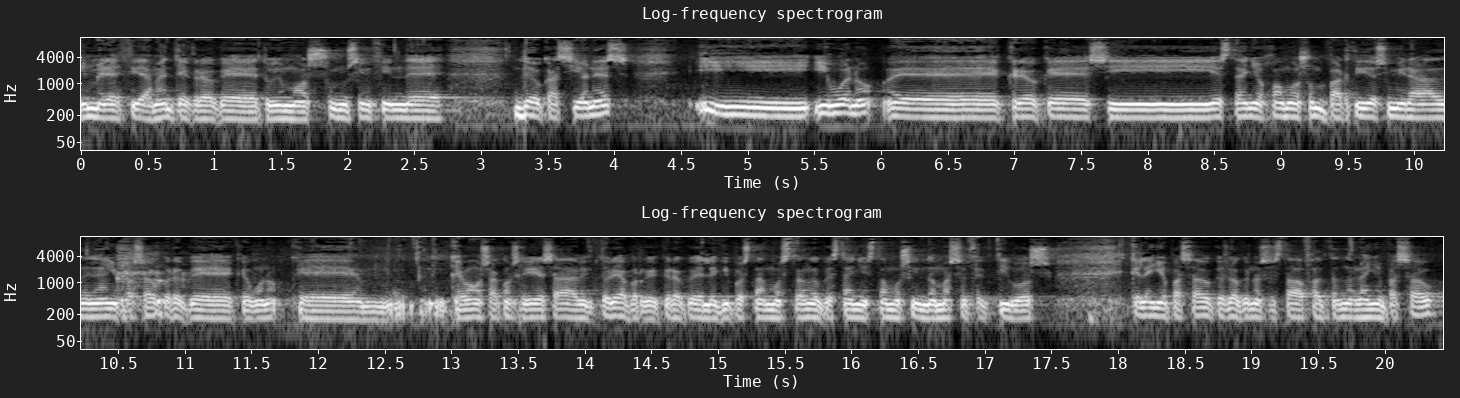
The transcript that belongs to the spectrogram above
inmerecidamente. Creo que tuvimos un sinfín de, de ocasiones y, bueno, eh, creo que si este año jugamos un partido similar al del año pasado, creo que, bueno, que, vamos a conseguir esa victoria porque creo que el equipo está mostrando que este año estamos siendo más efectivos que el año pasado, que es lo que nos estaba faltando el año pasado.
